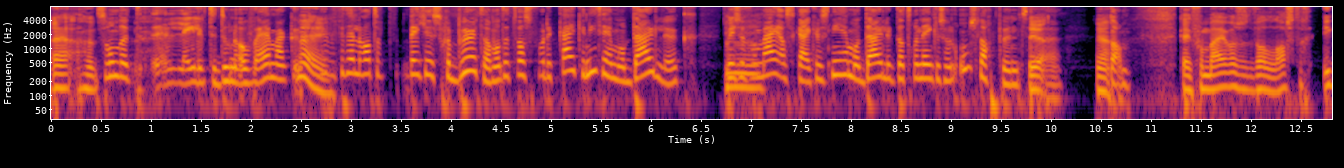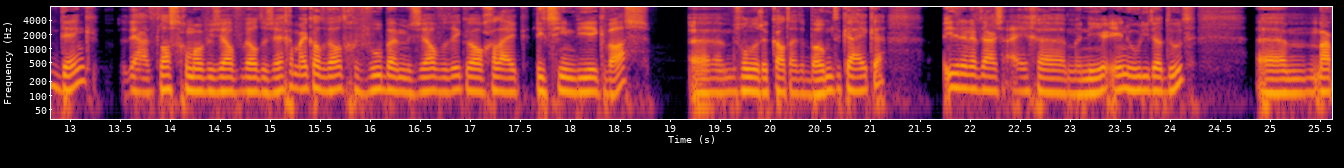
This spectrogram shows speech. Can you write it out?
ja. het- Zonder het eh, lelijk te doen over hem. Maar kun Nee. kun je vertellen wat er een beetje is gebeurd dan? Want het was voor de kijker niet helemaal duidelijk. Tenminste, Mm. voor mij als kijker is het niet helemaal duidelijk... dat er in één keer zo'n omslagpunt Ja. eh, Ja. kwam. Kijk, voor mij was het wel lastig. Ik denk, ja, het is lastig om over jezelf wel te zeggen, maar ik had wel het gevoel bij mezelf dat ik wel gelijk liet zien wie ik was. Ehm, zonder de kat uit de boom te kijken. Iedereen heeft daar zijn eigen manier in hoe hij dat doet. Ehm, maar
